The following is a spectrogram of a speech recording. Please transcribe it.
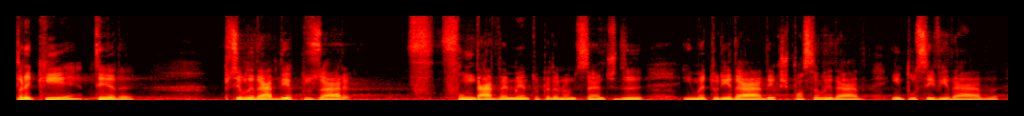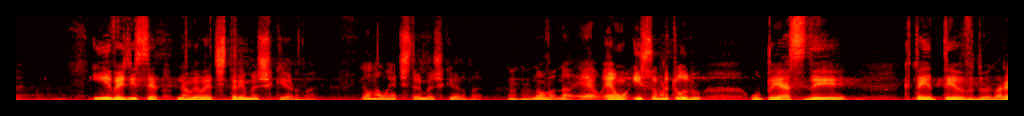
Para que ter possibilidade de acusar fundadamente o Pedro Nuno Santos de imaturidade, irresponsabilidade, impulsividade, e em vez disso ser, não, ele é de extrema esquerda. Ele não é de extrema esquerda. Uhum. Não, não, é, é um, e, sobretudo, o PSD, que tem, teve, agora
